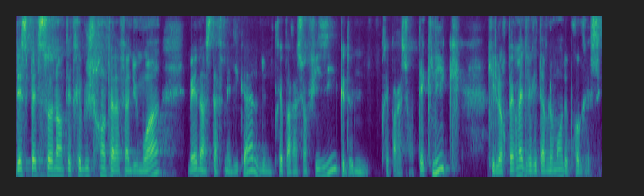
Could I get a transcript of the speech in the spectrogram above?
d'espèces sonnantes et trébuchantes à la fin du mois, mais d'un staff médical, d'une préparation physique, d'une préparation technique, qui leur permette véritablement de progresser.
